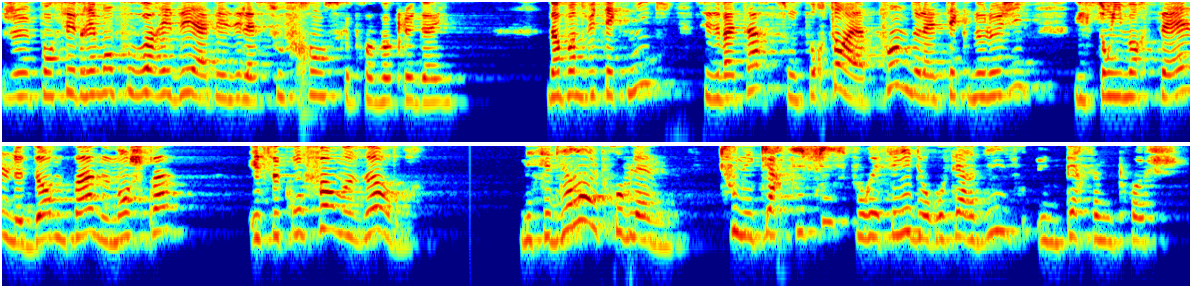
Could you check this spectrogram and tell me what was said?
Je pensais vraiment pouvoir aider à apaiser la souffrance que provoque le deuil. D'un point de vue technique, ces avatars sont pourtant à la pointe de la technologie. Ils sont immortels, ne dorment pas, ne mangent pas, et se conforment aux ordres. Mais c'est bien là le problème. Tout n'est qu'artifice pour essayer de refaire vivre une personne proche.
